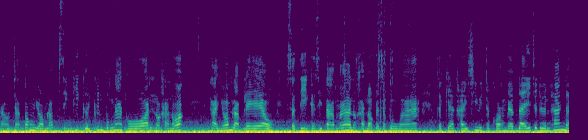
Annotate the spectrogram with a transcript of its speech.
เราจะต้องยอมรับสิ่งที่เกิดขึ้นตรงหน้าก่อนเนาะค่ะเนาะถ้ายอมรับแล้ว สติกสิตามาเนาะค่ะเนาะก็จะฮู้ว่า จะแก้ไขชีวิตจะของแบบใดจะเดินทางใด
